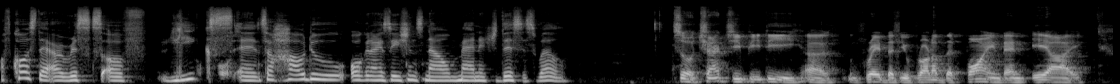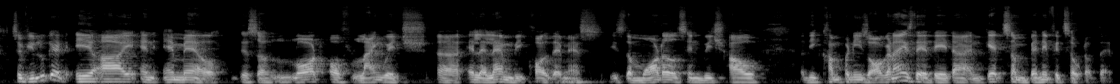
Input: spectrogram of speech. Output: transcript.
Of course, there are risks of leaks. And so, how do organizations now manage this as well? So, ChatGPT, uh, great that you brought up that point, and AI. So, if you look at AI and ML, there's a lot of language uh, llm we call them as is the models in which how the companies organize their data and get some benefits out of that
